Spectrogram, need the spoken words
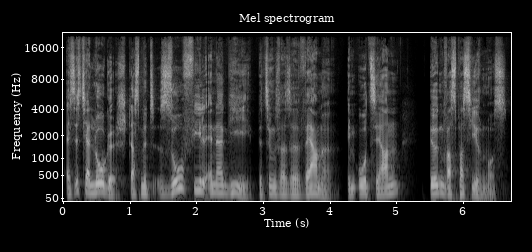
Es ist ja logisch, dass mit so viel Energie bzw. Wärme im Ozean irgendwas passieren muss.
